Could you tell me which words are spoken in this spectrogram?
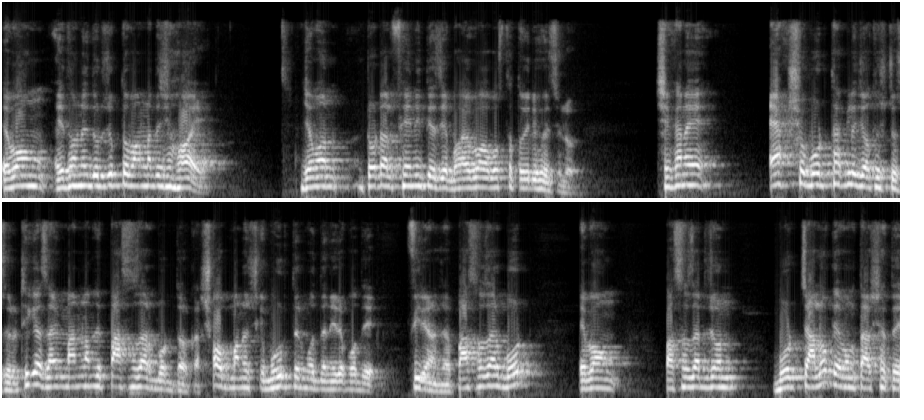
এবং এ ধরনের দুর্যোগ তো বাংলাদেশে হয়। যেমন টোটাল ফেনীতে যে ভয়াবহ অবস্থা তৈরি হয়েছিল সেখানে একশো বোট থাকলে যথেষ্ট ছিল। ঠিক আছে, আমি মানলাম যে পাঁচ হাজার বোট দরকার। সব মানুষকে মুহূর্তের মধ্যে নিরাপদে ফিরে আনা যাবে পাঁচ হাজার বোট এবং পাঁচ হাজার জন বোট চালক এবং তার সাথে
